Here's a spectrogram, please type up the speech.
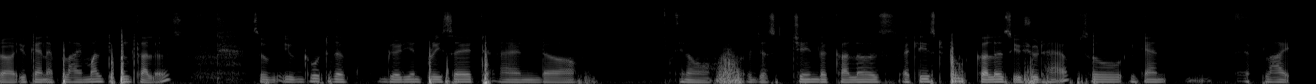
uh, you can apply multiple colors. So you go to the gradient preset and uh, you know just change the colors at least two colors you should have so you can apply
